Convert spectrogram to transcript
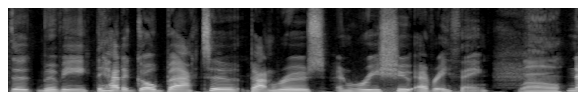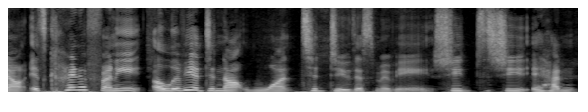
the movie, they had to go back to Baton Rouge and reshoot everything. Wow. Now it's kind of funny. Olivia did not want to do this movie. She she it hadn't.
